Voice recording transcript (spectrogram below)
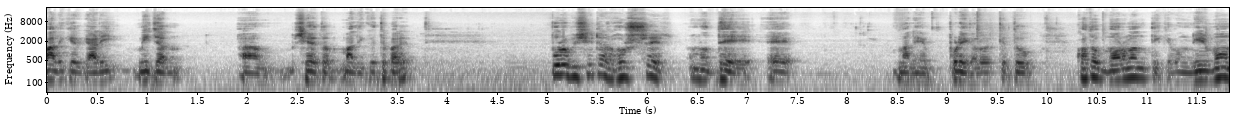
মালিকের গাড়ি, মিজান সে হয়তো মালিক হতে পারে। পুরো বিষয়টা রহস্যের মধ্যে মানে পড়ে গেল। কিন্তু কত মর্মান্তিক এবং নির্মম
